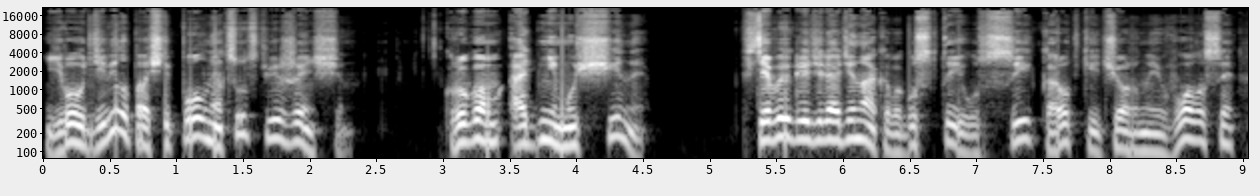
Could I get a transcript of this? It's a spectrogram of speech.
Его удивило почти полное отсутствие женщин. Кругом одни мужчины. Все выглядели одинаково. Густые усы, короткие черные волосы —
